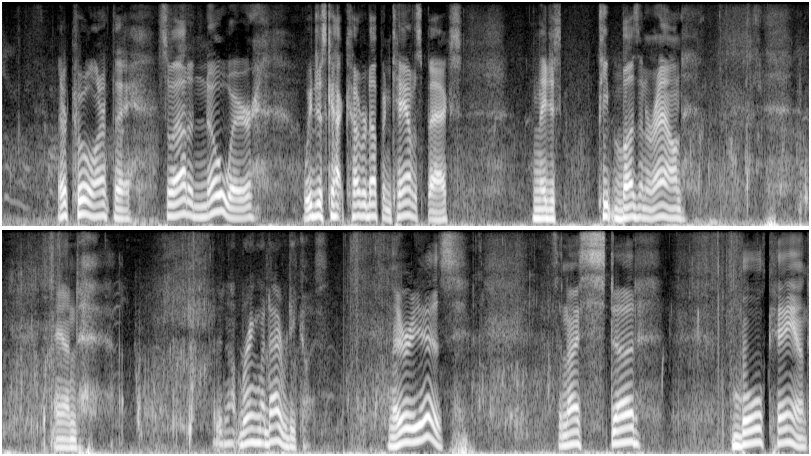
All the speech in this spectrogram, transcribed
canvasbacks. They're cool, aren't they? So out of nowhere, we just got covered up in canvasbacks, and they just keep buzzing around. And I did not bring my diver decoys. There he is. It's a nice stud bull can.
